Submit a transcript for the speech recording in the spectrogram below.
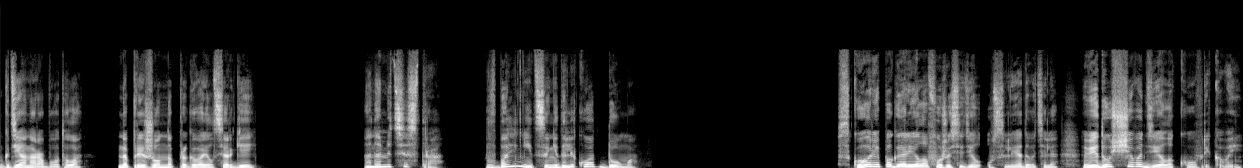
Где она работала? Напряженно проговорил Сергей. Она медсестра. В больнице недалеко от дома. Вскоре Погорелов уже сидел у следователя, ведущего дело Ковриковой.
